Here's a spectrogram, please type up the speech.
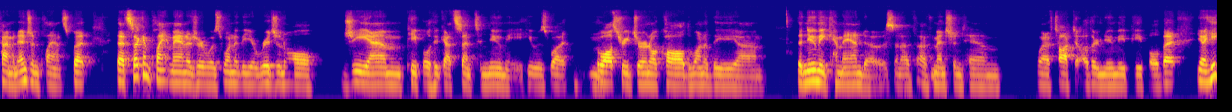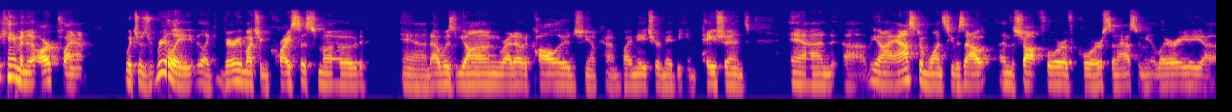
time in engine plants. But that second plant manager was one of the original GM people who got sent to NUMMI. He was what mm. the Wall Street Journal called one of the um, the NUMMI commandos, and I've, I've mentioned him when I've talked to other NUMMI people. But you know, he came into our plant which was really like very much in crisis mode. And I was young, right out of college, you know, kind of by nature, maybe impatient. And, uh, you know, I asked him once, he was out on the shop floor, of course, and I asked him, you know, Larry, uh,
